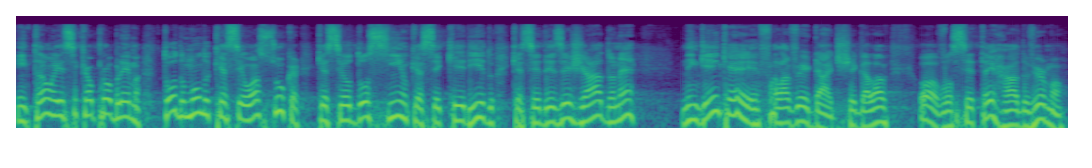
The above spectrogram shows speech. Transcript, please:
Então, esse é o problema. Todo mundo quer ser o açúcar, quer ser o docinho, quer ser querido, quer ser desejado, né? Ninguém quer falar a verdade. Chega lá, ó, oh, você está errado, viu, irmão?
